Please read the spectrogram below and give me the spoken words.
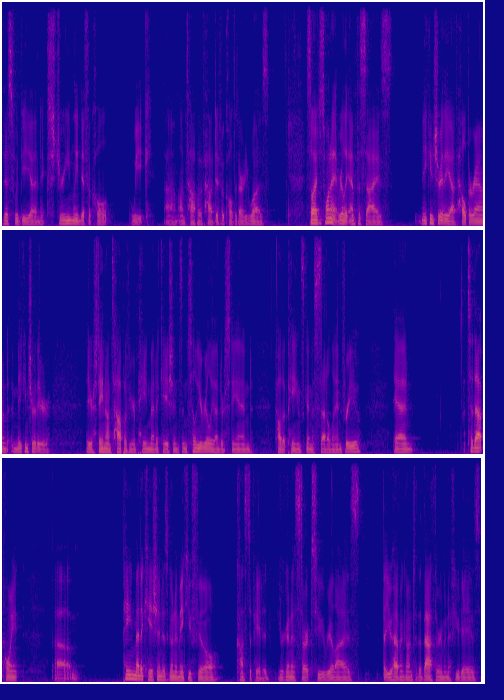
this would be an extremely difficult week um, on top of how difficult it already was. So I just want to really emphasize making sure that you have help around and making sure that you're that you're staying on top of your pain medications until you really understand how the pain's going to settle in for you. And to that point, um, pain medication is going to make you feel constipated. You're going to start to realize that you haven't gone to the bathroom in a few days.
